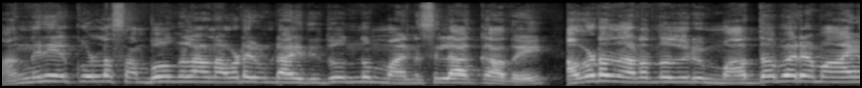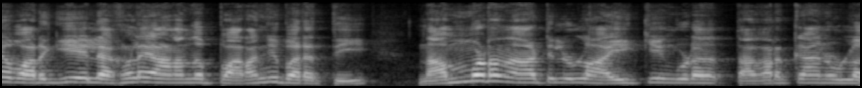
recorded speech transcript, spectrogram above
അങ്ങനെയൊക്കെയുള്ള സംഭവങ്ങളാണ് അവിടെ ഉണ്ടായത്. ഇതൊന്നും മനസ്സിലാക്കാതെ അവിടെ നടന്നതൊരു മതപരമായ വർഗീയ ലഹളയാണെന്ന് പറഞ്ഞു പരത്തി നമ്മുടെ നാട്ടിലുള്ള ഐക്യം കൂടെ തകർക്കാനുള്ള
